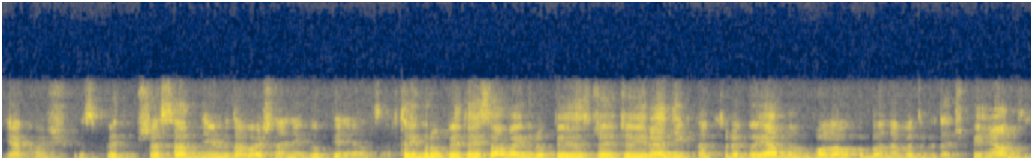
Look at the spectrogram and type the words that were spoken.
jakoś zbyt przesadnie wydawać na niego pieniądze. W tej grupie, tej samej grupie jest JJ Reddick, na którego ja bym wolał chyba nawet wydać pieniądze.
